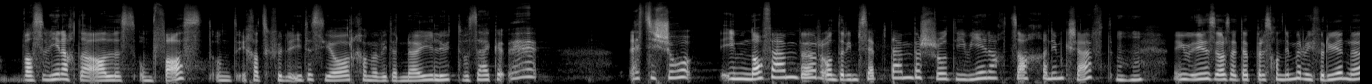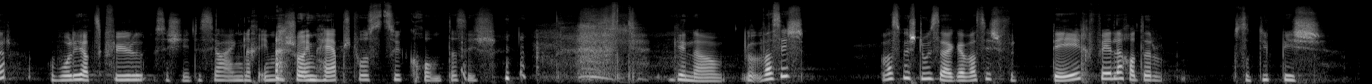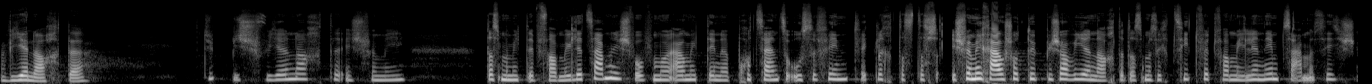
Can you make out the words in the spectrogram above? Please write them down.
was Weihnachten alles umfasst. Und ich habe das Gefühl, jedes Jahr kommen wieder neue Leute, die sagen, äh, es ist schon im November oder im September schon die Weihnachtssachen im Geschäft. Mhm. Jedes Jahr sagt jemand, es kommt immer wie früher. Obwohl ich habe das Gefühl... Es ist jedes Jahr eigentlich immer schon im Herbst, wo das Zeug kommt. Das ist... genau. Was ist... Was würdest du sagen? Was ist für dich vielleicht oder so typisch Weihnachten? Typisch Weihnachten ist für mich dass man mit der Familie zusammen ist, wo man auch mit diesen Prozent so herausfindet, wirklich, dass das ist für mich auch schon typisch an Weihnachten, dass man sich Zeit für die Familie nimmt, zusammen ist.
